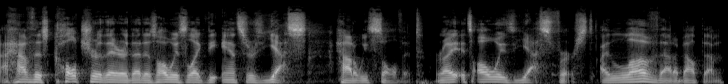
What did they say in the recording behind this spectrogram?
have this culture there that is always like the answer is yes. How do we solve it? Right? It's always yes first. I love that about them.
